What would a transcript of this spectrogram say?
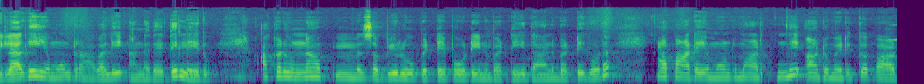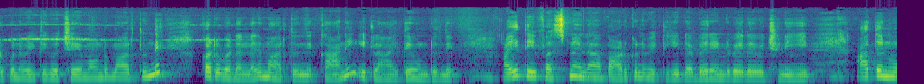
ఇలాగే అమౌంట్ రావాలి అన్నదైతే లేదు. అక్కడ ఉన్న సభ్యులు పెట్టే పోటీని బట్టి దాన్ని బట్టి కూడా ఆ పాట అమౌంట్ మారుతుంది. ఆటోమేటిక్గా పాడుకున్న వ్యక్తికి వచ్చే అమౌంట్ మారుతుంది. కట్టుబడి అనేది మారుతుంది. కానీ ఇట్లా అయితే ఉంటుంది. అయితే ఫస్ట్ నెల పాడుకున్న వ్యక్తికి డెబ్బై రెండు వేలే వచ్చినాయి. అతను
